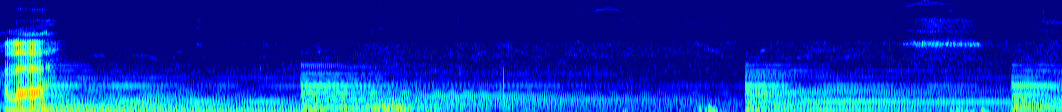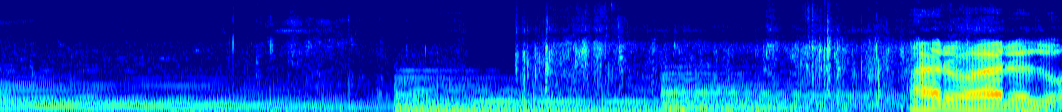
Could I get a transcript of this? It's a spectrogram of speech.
હલે. હારો હારે જો.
